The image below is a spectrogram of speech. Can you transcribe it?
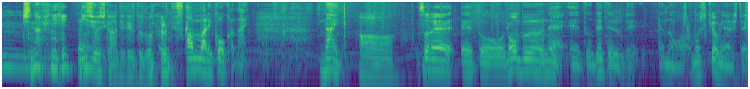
う。うん。ちなみに24時間当ててるとどうなるんですか？あんまり効果ない。ないあそれえっ、と論文ねえっ、と出てるんであのもし興味ある人は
